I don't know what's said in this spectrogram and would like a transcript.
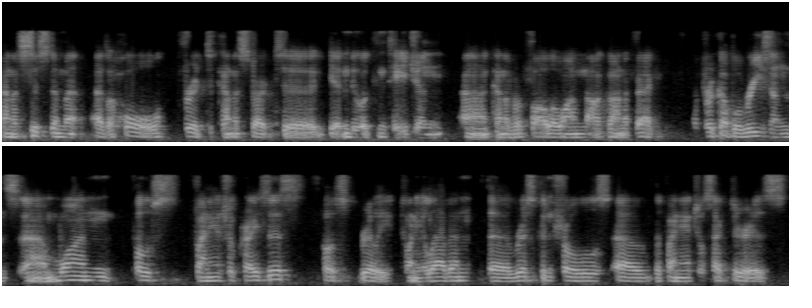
kind of system as a whole for it to kind of start to get into a contagion, uh, kind of a follow-on knock-on effect for a couple of reasons. Um, one, post financial crisis, post really 2011, the risk controls of the financial sector is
